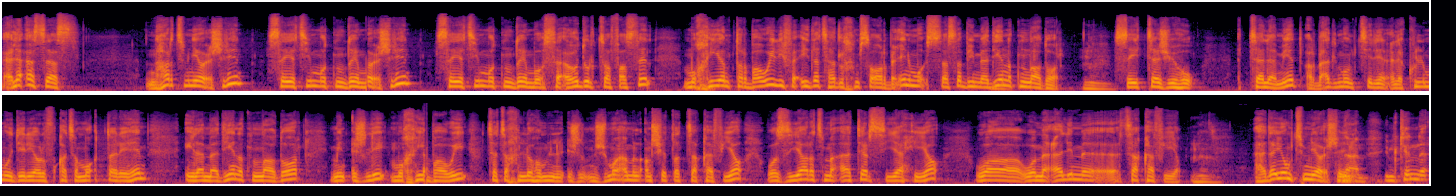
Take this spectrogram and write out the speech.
على أساس نهار 28 سيتم تنظيم 20 سيتم تنظيم سأعود للتفاصيل مخيم تربوي لفائدة هذه ال 45 مؤسسة بمدينة الناظور. سيتجه التلاميذ أربعة الممثلين على كل مديرية ورفقة مؤطرهم إلى مدينة الناظور من أجل مخيم تربوي تتخلهم مجموعة من الأنشطة الثقافية وزيارة مآثر سياحية ومعالم ثقافية. نعم. هذا يوم 28 نعم. يمكن آه،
